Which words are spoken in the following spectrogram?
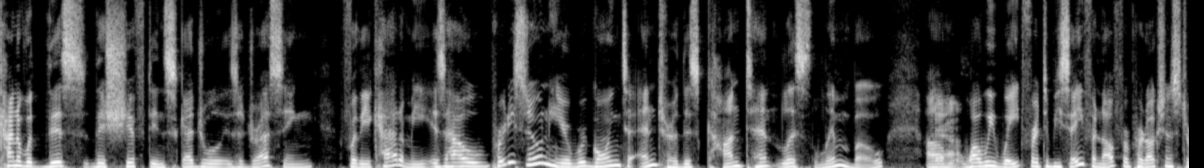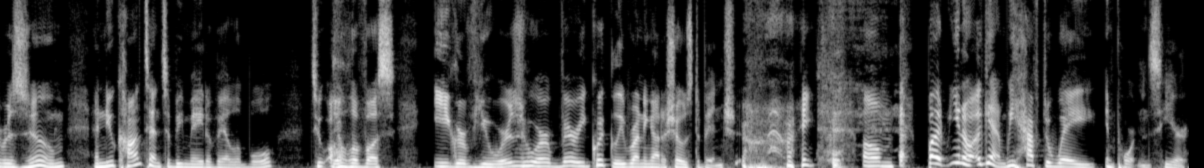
kind of what this this shift in schedule is addressing for the academy is how pretty soon here we're going to enter this contentless limbo um, yeah. while we wait for it to be safe enough for productions to resume and new content to be made available to yep. all of us eager viewers who are very quickly running out of shows to binge right? Um, but you know again we have to weigh importance here.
